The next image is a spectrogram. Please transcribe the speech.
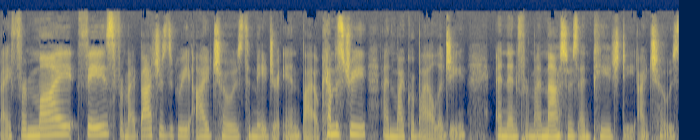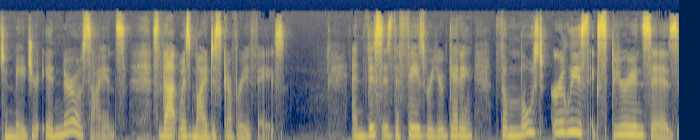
right? For my phase, for my bachelor's degree, I chose to major in biochemistry and microbiology. And then for my master's and PhD, I chose to major in neuroscience. So that was my discovery phase. And this is the phase where you're getting the most earliest experiences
